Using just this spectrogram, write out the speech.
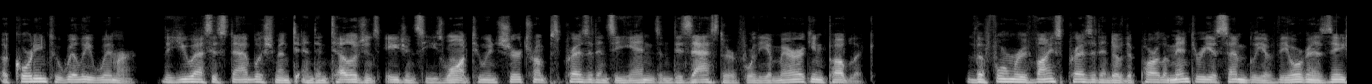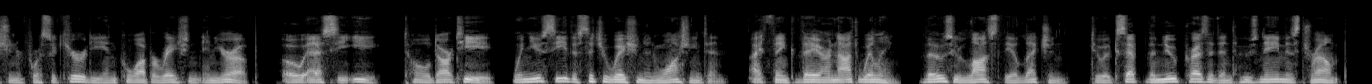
According to Willy Wimmer, the U.S. establishment and intelligence agencies want to ensure Trump's presidency ends in disaster for the American public. The former vice president of the Parliamentary Assembly of the Organization for Security and Cooperation in Europe, OSCE, told RT, when you see the situation in Washington, I think they are not willing, those who lost the election, to accept the new president whose name is Trump.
